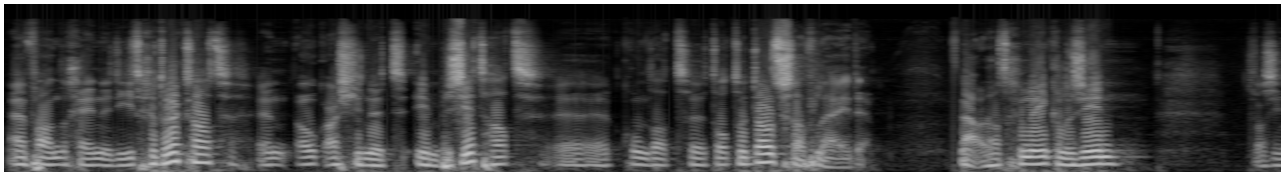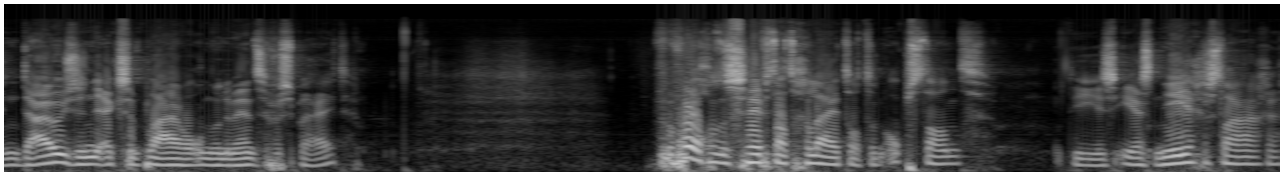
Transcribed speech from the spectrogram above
en van degene die het gedrukt had. En ook als je het in bezit had, uh, kon dat uh, tot de doodstraf leiden. Nou, dat had geen enkele zin. Het was in duizenden exemplaren onder de mensen verspreid. Vervolgens heeft dat geleid tot een opstand. Die is eerst neergeslagen.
